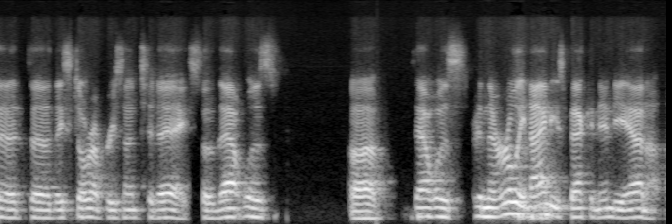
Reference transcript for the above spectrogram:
that uh, they still represent today. So that was that was in the early 90s back in Indiana.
